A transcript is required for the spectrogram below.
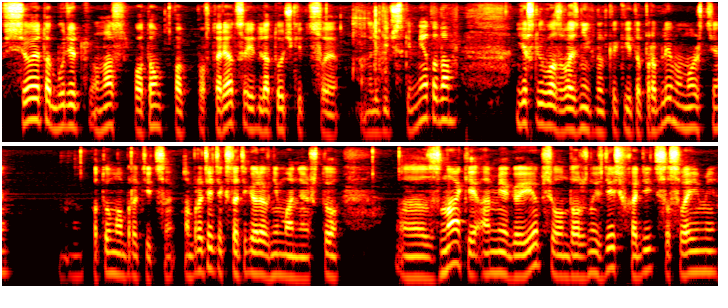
все это будет у нас потом повторяться и для точки С аналитическим методом. Если у вас возникнут какие-то проблемы, можете потом обратиться. Обратите, кстати говоря, внимание, что э, знаки омега и эпсилон должны здесь входить со своими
